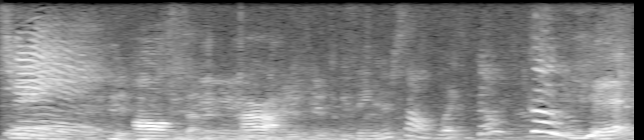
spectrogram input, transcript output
16. Awesome. All right. Sing song. Like, don't go yet.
